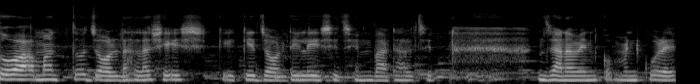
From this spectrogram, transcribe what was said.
তো আমার তো জল ঢালা শেষ। কে কে জল ঢেলে এসেছেন বা ঢালছেন জানাবেন কমেন্ট করে।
